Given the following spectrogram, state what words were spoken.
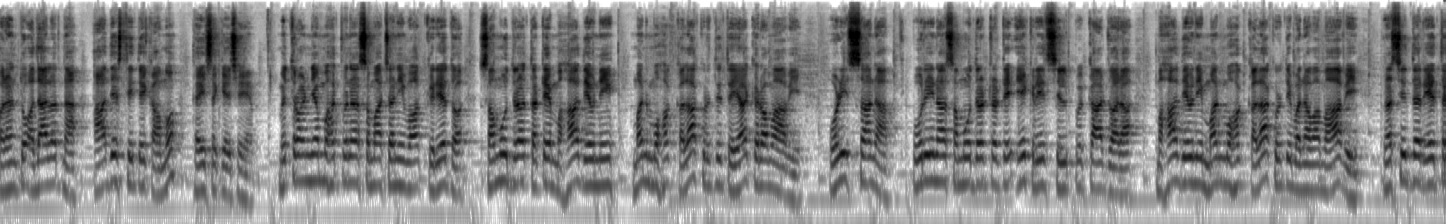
પરંતુ અદાલતના આદેશથી તે કામો થઈ શકે છે. મિત્રો, અન્ય મહત્વના સમાચારની વાત કરીએ તો સમુદ્ર તટે મહાદેવની મનમોહક કલાકૃતિ તૈયાર કરવામાં આવી. ઓડિશાના પુરીના સમુદ્ર તટે એક રીત શિલ્પકાર દ્વારા મહાદેવની મનમોહક કલાકૃતિ બનાવવામાં આવી. પ્રસિદ્ધ રેત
